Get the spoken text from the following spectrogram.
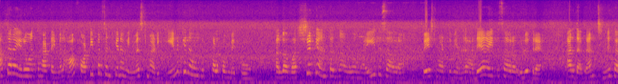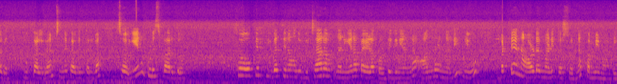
ಆ ಥರ ಇರುವಂತಹ ಟೈಮಲ್ಲಿ ಆ ಫಾರ್ಟಿ ಪರ್ಸೆಂಟ್ಗೆ ನಾವು ಇನ್ವೆಸ್ಟ್ ಮಾಡಿ ಏನಕ್ಕೆ ನಾವು ದುಡ್ಡು ಕಳ್ಕೊಬೇಕು? ಅಲ್ವಾ? ವರ್ಷಕ್ಕೆ ಅಂಥದ್ದು ನಾವು ಒಂದು ಐದು ಸಾವಿರ ವೇಸ್ಟ್ ಮಾಡ್ತೀವಿ ಅಂದರೆ ಅದೇ ಐದು ಸಾವಿರ ಉಳಿದ್ರೆ ಅರ್ಧ ಗ್ರಾಮ್ ಚಿನ್ನಕ್ಕಾಗುತ್ತೆ ಮುಕ್ಕಾಲು ಗ್ರಾಮ್ ಚಿನ್ನಕ್ಕಾಗುತ್ತಲ್ವಾ ಸೊ ಏನು ಉಳಿಸ್ಬಾರ್ದು? ಸೊ ಓಕೆ ಇವತ್ತಿನ ಒಂದು ವಿಚಾರ ನಾನು ಏನಪ್ಪ ಹೇಳಕ್ಕೆ ಹೊರಟಿದ್ದೀನಿ ಅಂದರೆ ಆನ್ಲೈನ್ನಲ್ಲಿ ನೀವು ಬಟ್ಟೆಯನ್ನು ಆರ್ಡರ್ ಮಾಡಿ ತರಿಸೋದನ್ನ ಕಮ್ಮಿ ಮಾಡಿ.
